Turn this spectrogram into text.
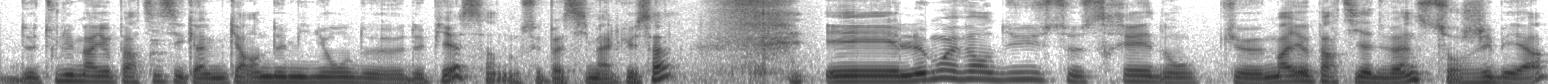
de tous les Mario Party, c'est quand même 42 millions de, pièces, hein, donc c'est pas si mal que ça. Et le moins vendu, ce serait donc euh, Mario Party Advance sur GBA.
